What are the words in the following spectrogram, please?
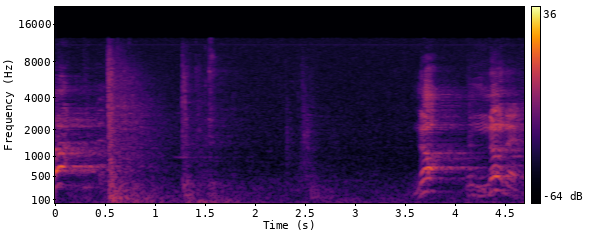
Ah! No, non è.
